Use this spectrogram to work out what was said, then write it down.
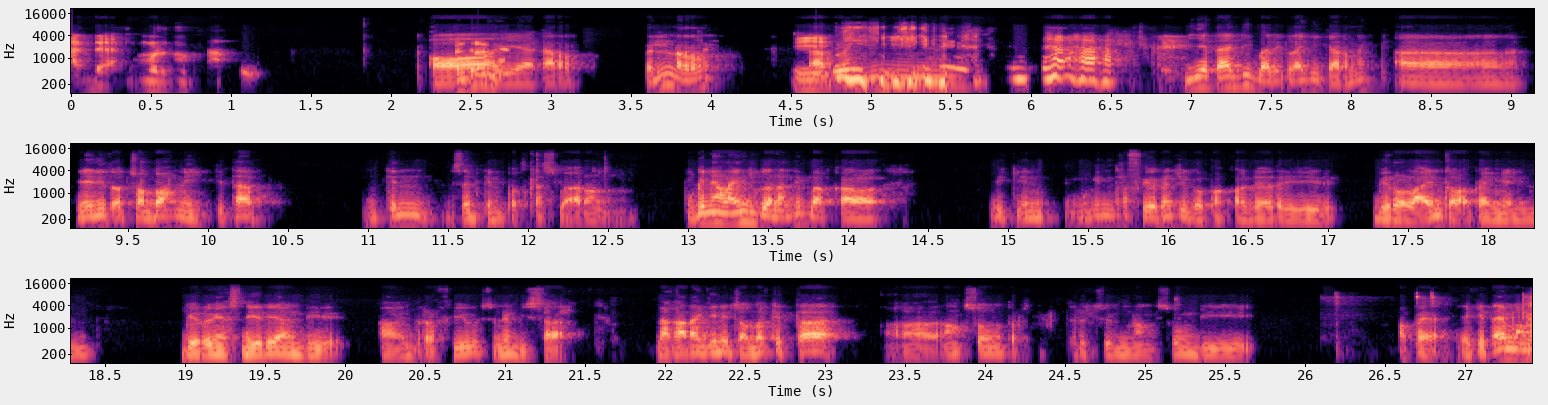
ada menurut aku. Oh bener iya kar bener. Iya. iya tadi balik lagi karena uh, jadi contoh nih kita mungkin bisa bikin podcast bareng mungkin yang lain juga nanti bakal bikin mungkin interviewnya juga bakal dari biro lain kalau pengen bironya sendiri yang di uh, interview sebenarnya bisa. Nah karena gini contoh kita uh, langsung ter terjun langsung di apa ya ya kita emang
